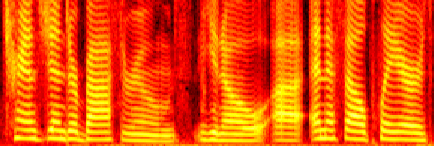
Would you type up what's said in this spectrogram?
transgender bathrooms, you know, uh, NFL players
